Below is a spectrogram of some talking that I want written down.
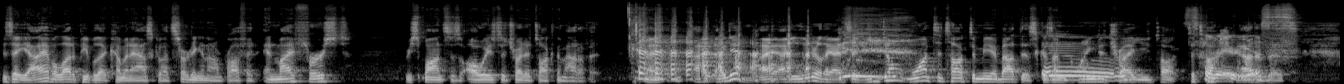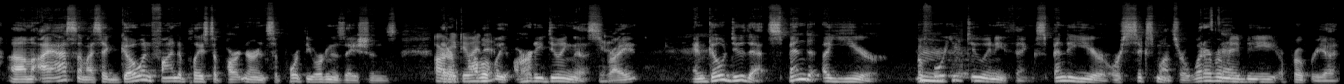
is that yeah, I have a lot of people that come and ask about starting a nonprofit, and my first response is always to try to talk them out of it. I, I, I, did. I, I, literally, I said, "You don't want to talk to me about this because I'm going to try you talk to talk you out of this." Um, I asked them, I said, go and find a place to partner and support the organizations already that are probably it. already doing this, yeah. right? And go do that. Spend a year before mm. you do anything. Spend a year or six months or whatever may be appropriate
